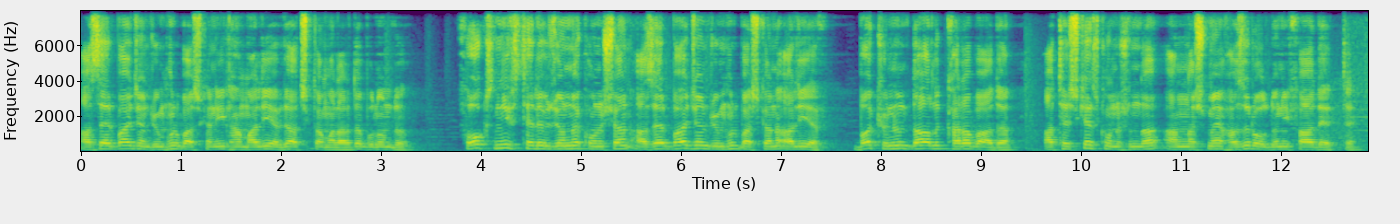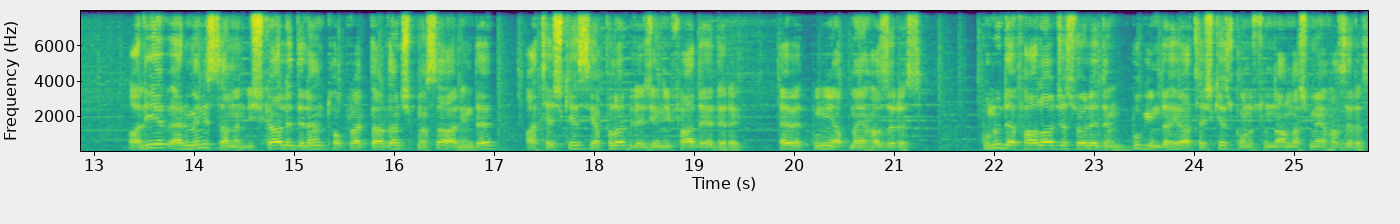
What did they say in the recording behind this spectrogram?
Azerbaycan Cumhurbaşkanı İlham Aliyev de açıklamalarda bulundu. Fox News televizyonuna konuşan Azerbaycan Cumhurbaşkanı Aliyev, Bakü'nün Dağlık Karabağ'da ateşkes konusunda anlaşmaya hazır olduğunu ifade etti. Aliyev Ermenistan'ın işgal edilen topraklardan çıkması halinde ateşkes yapılabileceğini ifade ederek evet bunu yapmaya hazırız. Bunu defalarca söyledim. Bugün dahi ateşkes konusunda anlaşmaya hazırız.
